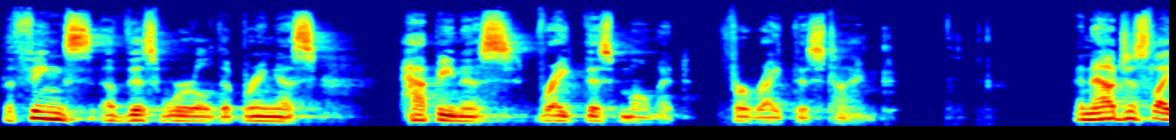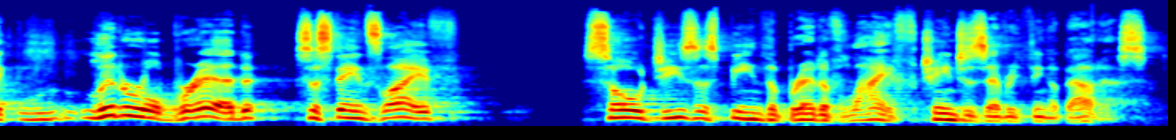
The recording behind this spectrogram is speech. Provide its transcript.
The things of this world that bring us happiness right this moment for right this time. And now, just like literal bread sustains life, so Jesus, being the bread of life, changes everything about us.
